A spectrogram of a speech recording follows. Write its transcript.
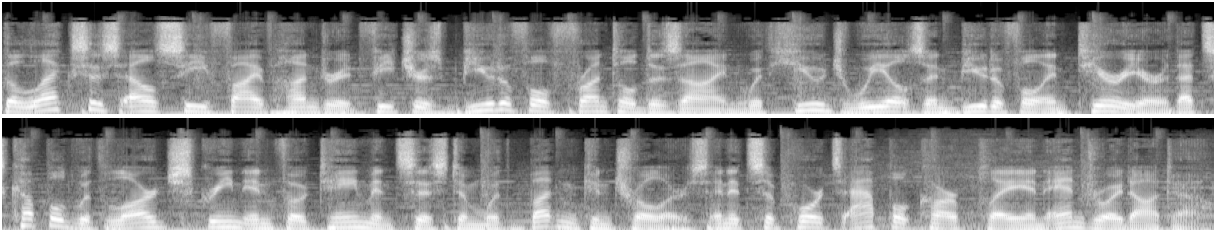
The Lexus LC500 features beautiful frontal design with huge wheels and beautiful interior that's coupled with large screen infotainment system with button controllers and it supports Apple CarPlay and Android Auto.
